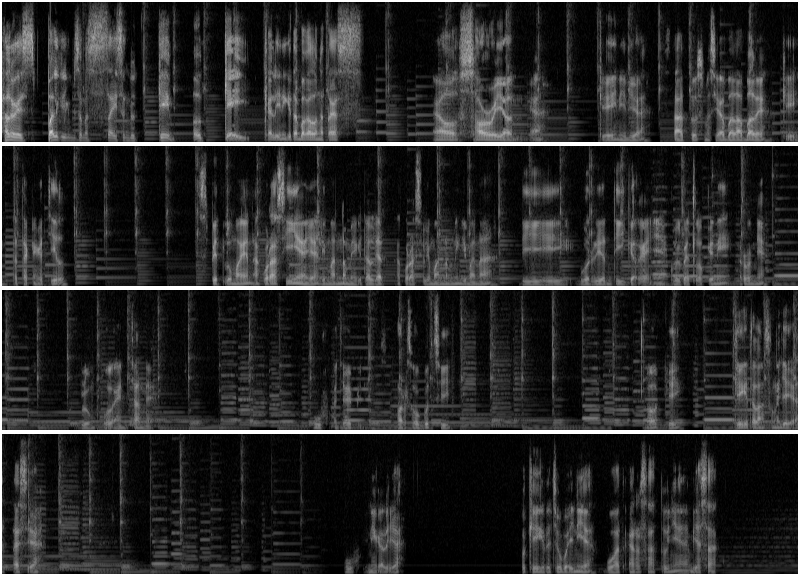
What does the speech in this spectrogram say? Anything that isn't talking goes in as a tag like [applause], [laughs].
Halo guys, balik lagi bersama saya Sengdut Game. Oke, kali ini kita bakal ngetes El Saurian ya. Oke, ini dia. Status masih abal-abal ya. Oke, attacknya kecil. Speed lumayan, akurasinya ya 56 ya kita lihat akurasi 56 nih gimana di Guardian 3 kayaknya ya. Gue Batlock ini runnya belum full enchant ya. Uh, ajaib ini. Far so good sih. Oke. Oke, kita langsung aja ya, tes ya. Uh, ini kali ya. Oke, kita coba ini ya. Buat R1-nya biasa.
